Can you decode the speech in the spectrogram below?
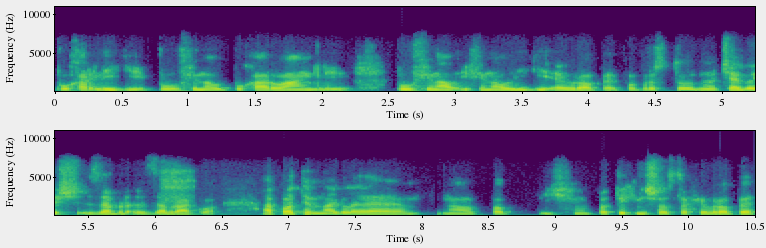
puchar ligi, półfinał pucharu Anglii, półfinał i finał Ligi Europy. Po prostu no, czegoś zabra zabrakło. A potem nagle no, po, po tych mistrzostwach Europy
